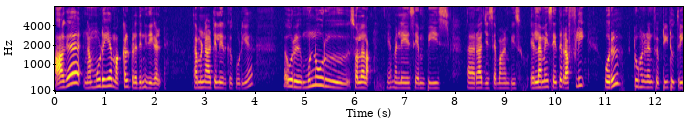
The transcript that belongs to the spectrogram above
ஆக நம்முடைய மக்கள் பிரதிநிதிகள் தமிழ்நாட்டில் இருக்கக்கூடிய ஒரு முந்நூறு சொல்லலாம். எம்எல்ஏஸ் எம்பிஸ் ராஜ்யசபா எம்பிஸ் எல்லாமே சேர்த்து ரஃப்லி ஒரு டூ ஹண்ட்ரட் அண்ட் ஃபிஃப்டி டு த்ரீ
